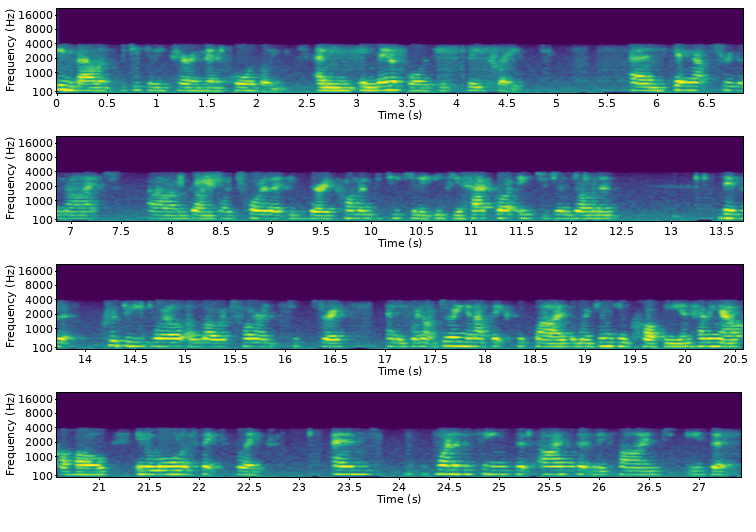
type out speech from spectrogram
imbalanced, particularly perimenopausally, and in, in menopause it's decreased. And getting up through the night, um, going to the toilet is very common, particularly if you have got estrogen dominance. There's a could be well a lower tolerance to stress and if we're not doing enough exercise and we're drinking coffee and having alcohol, it'll all affect sleep. And one of the things that I certainly find is that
